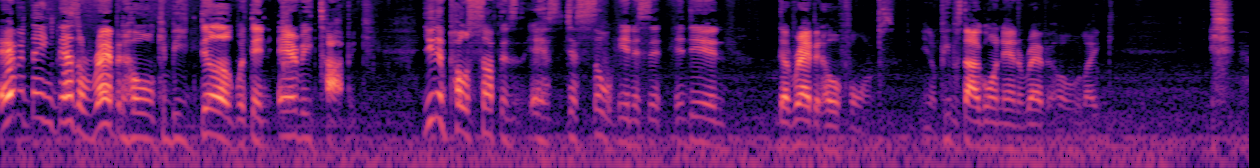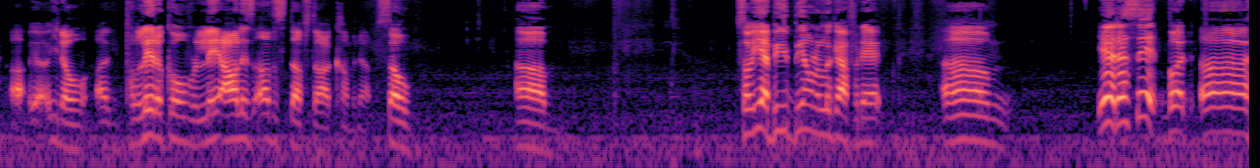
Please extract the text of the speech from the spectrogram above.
everything there's a rabbit hole can be dug within every topic you can post something it's just so innocent, and then the rabbit hole forms. You know, people start going down the rabbit hole, like uh, uh, you know, uh, political, all this other stuff start coming up. So, um, so yeah, be be on the lookout for that. Um, yeah, that's it. But uh,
